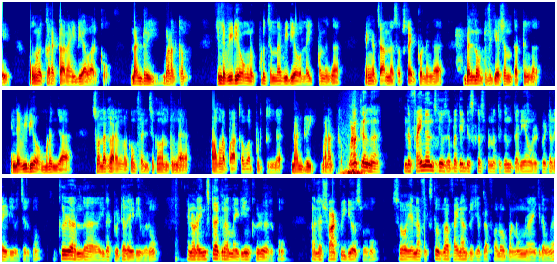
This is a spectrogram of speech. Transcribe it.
உங்களுக்கு கரெக்டான ஐடியாவாக இருக்கும். நன்றி வணக்கம். இந்த வீடியோ உங்களுக்கு பிடிச்சிருந்தா வீடியோவை லைக் பண்ணுங்கள் எங்கள் சேனலை சப்ஸ்கிரைப் பண்ணுங்கள் பெல் நோட்டிஃபிகேஷன் தட்டுங்க. இந்த வீடியோ முடிஞ்சால் சொந்தக்காரங்களுக்கும் ஃப்ரெண்ட்ஸுக்கும் அனுப்புங்க. அவங்கள பார்க்க வற்புறுத்துங்க. நன்றி வணக்கம். வணக்கங்க. இந்த ஃபைனான்ஸ் நியூஸை பற்றி டிஸ்கஸ் பண்ணதுக்குன்னு தனியாக ஒரு ட்விட்டர் ஐடி வச்சுருக்கோம். கீழே அந்த இதை ட்விட்டர் ஐடி வரும். என்னோடய இன்ஸ்டாகிராம் ஐடியும் கீழே இருக்கும். அதில் ஷார்ட் வீடியோஸ் வரும். ஸோ என்னை எக்ஸ்க்ளூசிவாக ஃபைனான்ஸ் விஷயத்தில் ஃபாலோ பண்ணணும்னு நினைக்கிறவங்க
